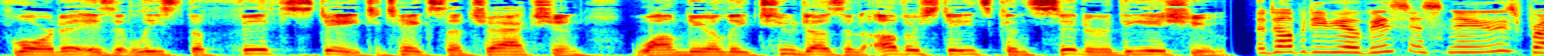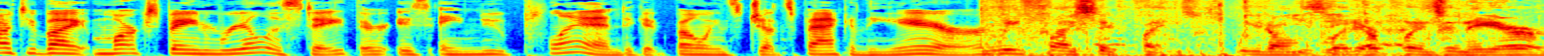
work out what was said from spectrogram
Florida is at least the fifth state to take such action, while nearly two dozen other states consider the issue. The WDBO Business News brought to you by Mark Spain Real Estate. There is a new plan to get Boeing's jets back in the air. We fly safe planes. We don't Easy, put guys. airplanes in the air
